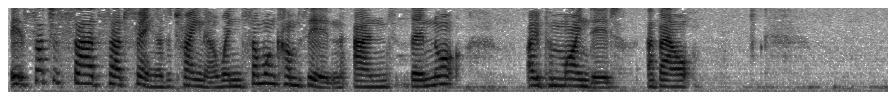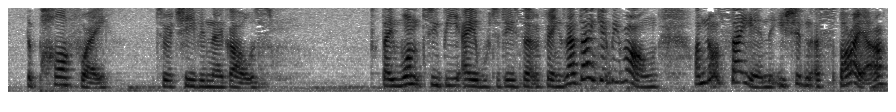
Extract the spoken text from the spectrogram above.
it's such a sad, sad thing as a trainer when someone comes in and they're not open minded about the pathway to achieving their goals. They want to be able to do certain things. Now, don't get me wrong, I'm not saying that you shouldn't aspire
